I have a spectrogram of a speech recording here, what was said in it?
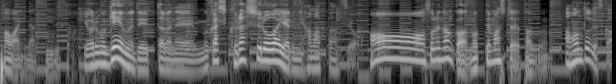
パワーになっていると。いや俺もゲームで言ったらね昔クラッシュロワイヤルにハマったんですよ。あーそれなんか載ってましたよ多分。あ本当ですか？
